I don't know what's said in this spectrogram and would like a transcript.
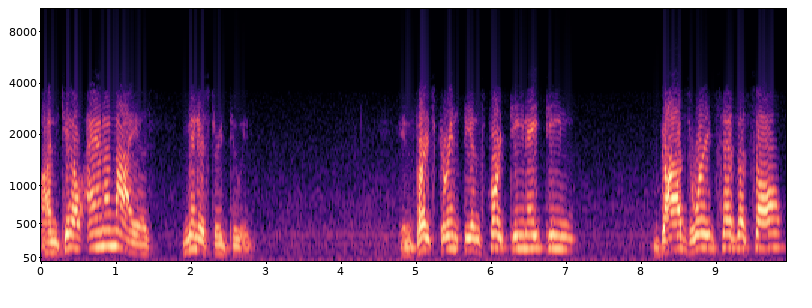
until Ananias ministered to him. In 1 Corinthians 14, 18, God's word says of Saul,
